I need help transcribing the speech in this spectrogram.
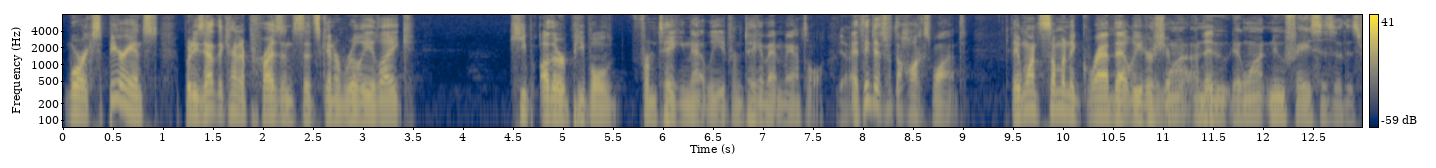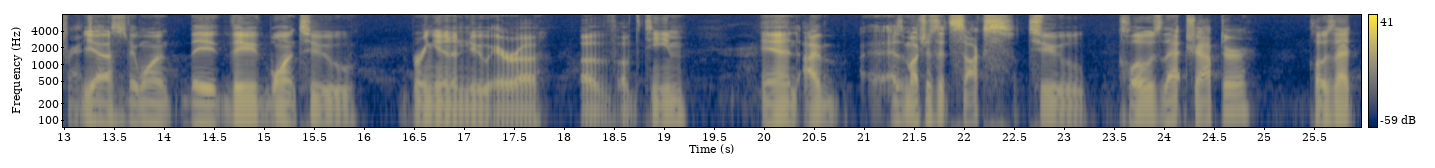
more experienced, but he's not the kind of presence that's going to really like keep other people from taking that lead, from taking that mantle. Yeah. I think that's what the Hawks want. They want someone to grab that They leadership want, a role. new, they want new faces of this franchise. Yeah, they want they they want to bring in a new era of of the team, and I'm as much as it sucks to close that chapter, close that Ta-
